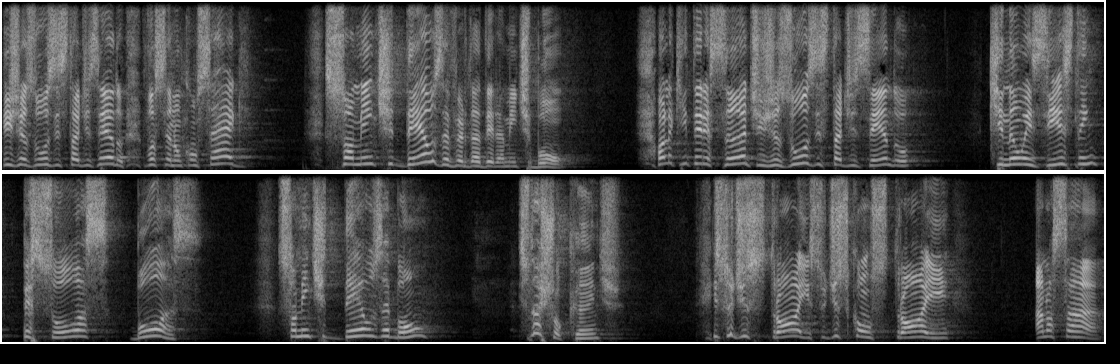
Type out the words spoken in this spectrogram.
E Jesus está dizendo: você não consegue. Somente Deus é verdadeiramente bom. Olha que interessante, Jesus está dizendo que não existem pessoas boas. Somente Deus é bom. Isso não é chocante? Isso destrói, isso desconstrói a nossa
